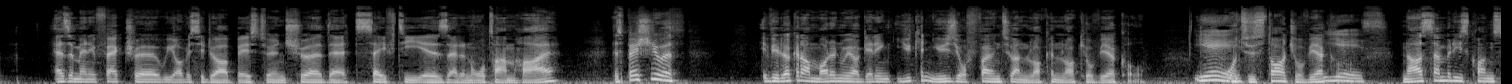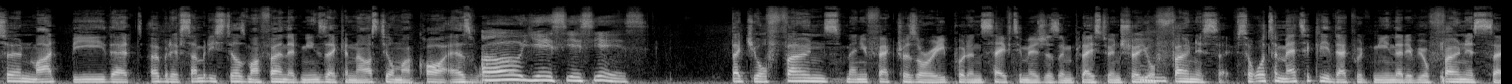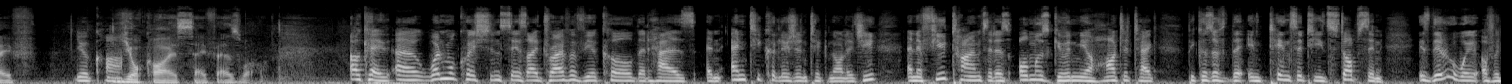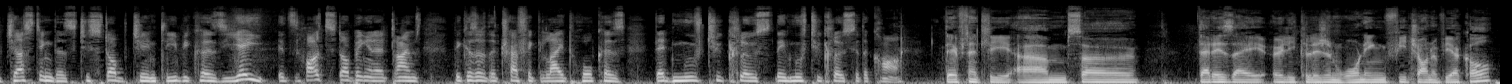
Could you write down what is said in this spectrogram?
as a manufacturer, we obviously do our best to ensure that safety is at an all time high, especially with. If you look at how modern we are getting, you can use your phone to unlock and lock your vehicle yes. or to start your vehicle. Yes. Now, somebody's concern might be that, oh, but if somebody steals my phone, that means they can now steal my car as well. Oh, yes, yes, yes. But your phone's manufacturers already put in safety measures in place to ensure your mm-hmm. phone is safe. So, automatically, that would mean that if your phone is safe, Your car. your car is safe as well. Okay, uh, one more question says I drive a vehicle that has an anti collision technology, and a few times it has almost given me a heart attack because of the intensity it stops in. Is there a way of adjusting this to stop gently? Because, yay, it's hard stopping, and at times, because of the traffic light hawkers that move too close, they move too close to the car. Definitely. Um, so that is a early collision warning feature on a vehicle.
